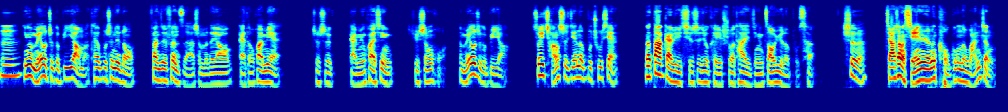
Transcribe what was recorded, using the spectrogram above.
嗯因为没有这个必要嘛。他又不是那种犯罪分子啊什么的，要改头换面，就是改名换姓去生活，那没有这个必要。所以长时间的不出现，那大概率其实就可以说他已经遭遇了不测。是的，加上嫌疑人的口供的完整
